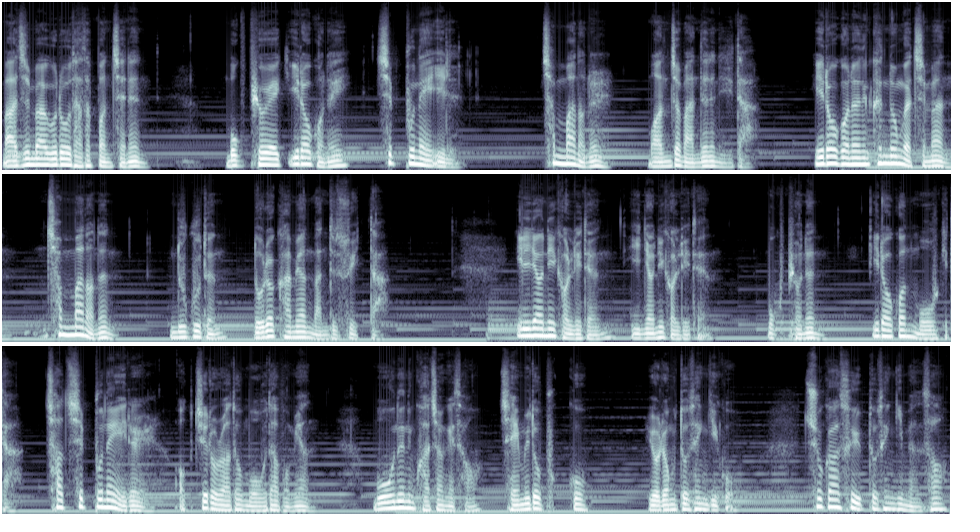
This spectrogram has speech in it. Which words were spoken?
마지막으로 다섯 번째는 목표액 1억 원의 10분의 1, 천만 원을 먼저 만드는 일이다. 1억 원은 큰 돈 같지만 천만 원은 누구든 노력하면 만들 수 있다. 1년이 걸리든 2년이 걸리든 목표는 1억 원 모으기다. 첫 10분의 1을 억지로라도 모으다 보면 모으는 과정에서 재미도 붙고 요령도 생기고 추가 수입도 생기면서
